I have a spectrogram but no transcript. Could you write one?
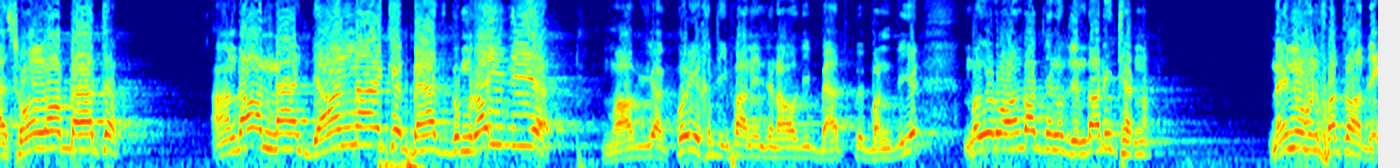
اے سن لو بیعت۔ آندہ میں جاننا ہے کہ بیعت گمرائی دی ہے۔ معاویہ، کوئی خلیفہ نہیں جناؤ دی بیعت کوئی بن دی ہے۔ مگر وہ آندہ تینوں زندہ نہیں چھڑنا میں نے ہن فتوہ دے۔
